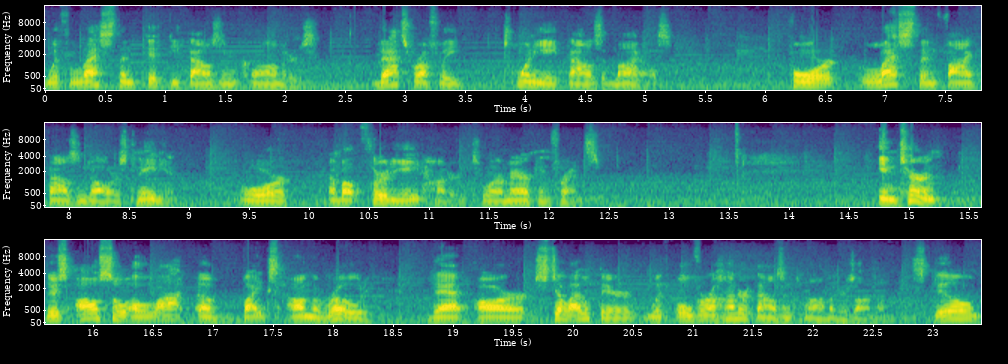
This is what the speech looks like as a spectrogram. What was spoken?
with less than 50,000 kilometers. That's roughly 28,000 miles for less than $5,000 Canadian or about 3,800 to our American friends. In turn, there's also a lot of bikes on the road that are still out there with over 100,000 kilometers on them, still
